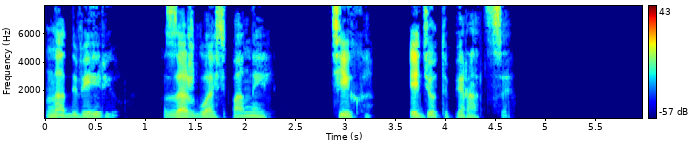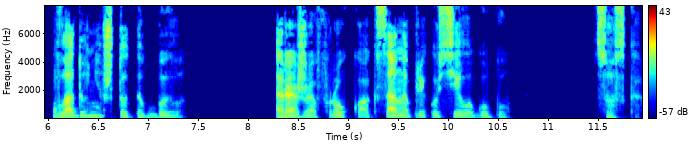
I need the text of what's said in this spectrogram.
Над дверью зажглась панель. Тихо идет операция. В ладони что-то было. Рожав руку, Оксана прикусила губу. Соска.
